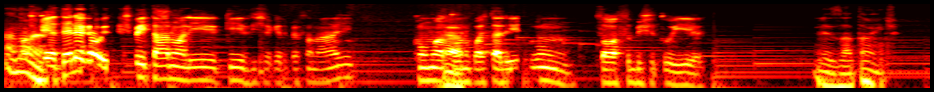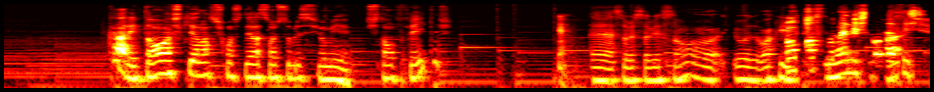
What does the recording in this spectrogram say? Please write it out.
Ah, não, é. É até legal, eles respeitaram ali que existe aquele personagem, como o ator É. não pode estar ali, vão só substituir. Exatamente. Cara, então acho que as nossas considerações sobre esse filme estão feitas. É, sobre essa versão, eu, eu acredito. Não posso Não é questão de assistir.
